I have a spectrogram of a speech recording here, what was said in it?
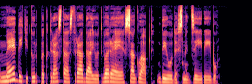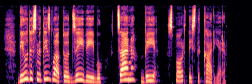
mediķi turpat krastā strādājot varēja saglabāt 20 dzīvību. 20 izglābto dzīvību cena bija sportista karjera.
